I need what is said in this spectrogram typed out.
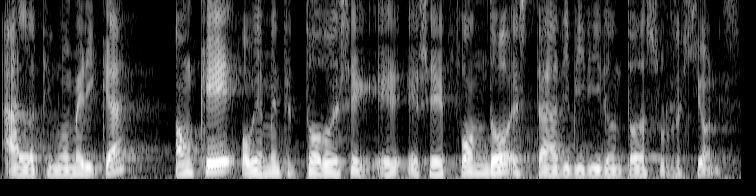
a Latinoamérica, aunque obviamente todo ese, e, ese fondo está dividido en todas sus regiones.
